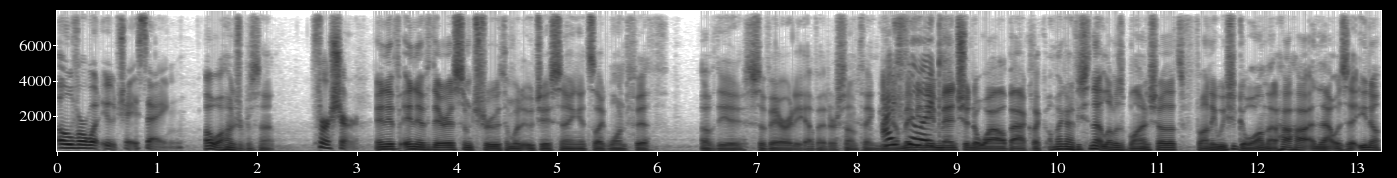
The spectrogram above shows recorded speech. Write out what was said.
over what Uche is saying. oh, 100 percent. For sure. And if and if there is some truth in what Uche's saying, it's like one fifth of the severity of it or something. You I know, feel maybe they mentioned a while back, like, "Oh my god, have you seen that Love Is Blind show? That's funny. We should go on that." Haha. And that was it. You know,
